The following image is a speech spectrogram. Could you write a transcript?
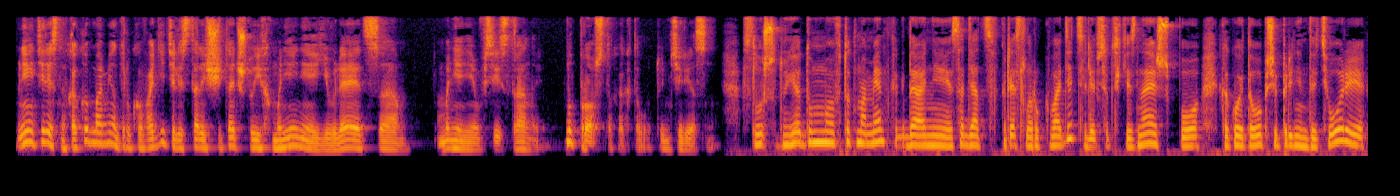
Мне интересно, в какой момент руководители стали считать, что их мнение является мнением всей страны. Ну, просто как-то вот интересно. Слушай, ну я думаю, в тот момент, когда они садятся в кресло руководителя, все-таки, знаешь, по какой-то общепринятой теории,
